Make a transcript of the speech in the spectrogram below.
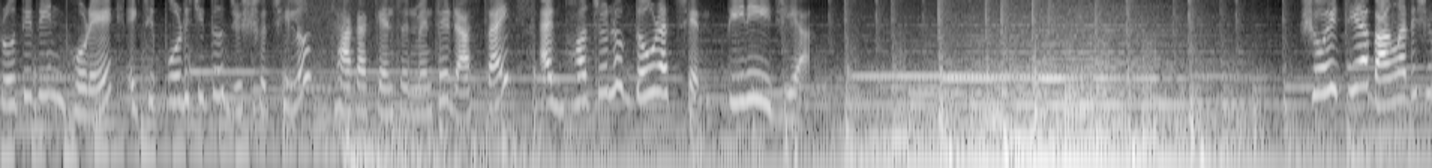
প্রতিদিন ভোরে একটি পরিচিত দৃশ্য ছিল ঢাকা ক্যান্টনমেন্টের রাস্তায় এক ভদ্রলোক দৌড়াচ্ছেন, তিনিই জিয়া। শহীদ জিয়া বাংলাদেশে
